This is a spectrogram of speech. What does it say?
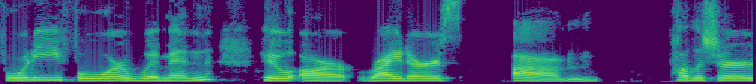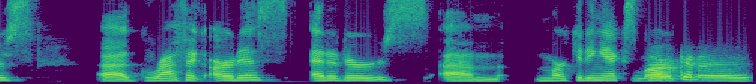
44 women who are writers, um, publishers, uh, graphic artists, editors, um, marketing experts. Marketers.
